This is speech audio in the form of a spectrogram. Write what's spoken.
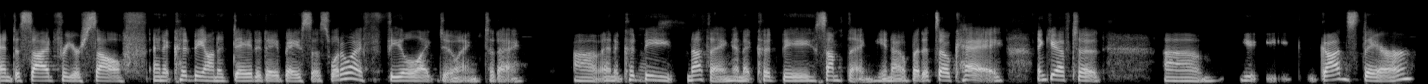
and decide for yourself. And it could be on a day to day basis. What do I feel like doing today? Uh, and it could be nothing and it could be something, you know, but it's okay. I think you have to, um, you- God's there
